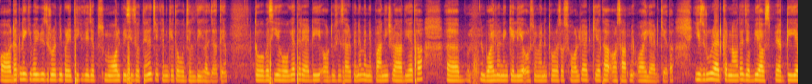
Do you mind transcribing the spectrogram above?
और ढकने की भी ज़रूरत नहीं पड़ी थी क्योंकि जब स्मॉल पीसीस होते हैं ना चिकन के तो वो जल्दी गल जाते हैं। तो बस ये हो गया था रेडी और दूसरी साइड पे ना मैंने पानी चढ़ा दिया था बॉईल होने के लिए और उसमें मैंने थोड़ा सा सॉल्ट ऐड किया था और साथ में ऑयल ऐड किया था। ये ज़रूर ऐड करना होता है जब भी आप स्पैगटी या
